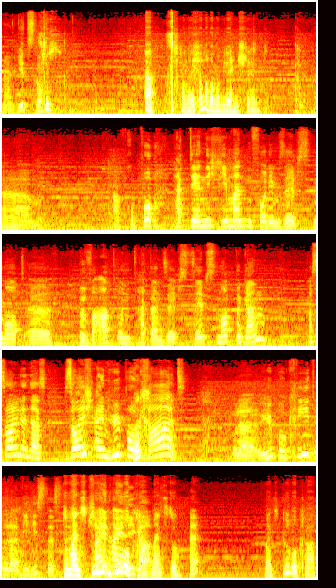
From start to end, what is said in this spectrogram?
Na, dann geht's doch. Tschüss. Ah, ich kann meine Kamera mal wieder hinstellen. Ähm, apropos, hat der nicht jemanden vor dem Selbstmord äh, bewahrt und hat dann selbst Selbstmord begangen? Was soll denn das? Solch ein Hypokrat! Oder Hypokrit oder wie hieß das? Du meinst Bü. Bürokrat, meinst du? Hä? Meinst Bürokrat?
